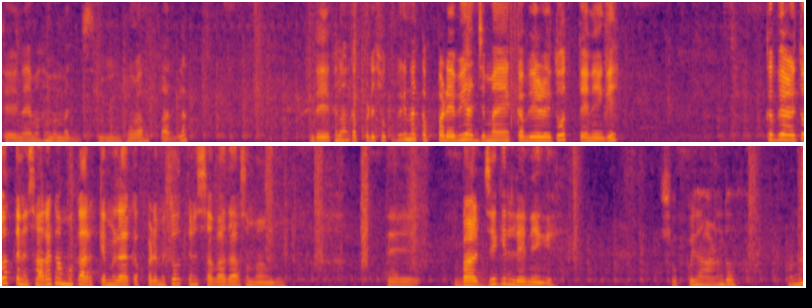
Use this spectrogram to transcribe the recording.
ਤੇ ਨੇ ਮੈਂ ਕਿਹਾ ਮੈਂ ਮੱਝ- ਅਮ, ਹੁਣ ਕਰ ਲਾ। ਦੇਖ ਲਾਂ ਕੱਪੜੇ ਸੁੱਕ ਗਏ ਨਾ, ਕੱਪੜੇ ਵੀ ਅੱਜ ਮੈਂ ਕਵੇਲੇ ਧੋਤੇ ਨੇਗੇ। ਕਵੇਲੇ ਧੋਤੇ ਨੇ, ਸਾਰਾ ਕੰਮ ਕਰਕੇ ਮਿਲਿਆ ਕੱਪੜੇ, ਮੈਂ ਧੋਤੇ ਨੇ ਸਵਾ ਦਸ ਮੰਗੂ ਤੇ ਬਾਜੇ ਗਿੱਲੇ ਨੇਗੇ। ਸੁੱਕ ਜਾਣ ਦੋ, ਹਨਾ?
